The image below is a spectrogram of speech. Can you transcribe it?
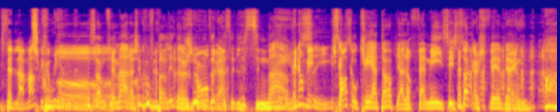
c'était de la marde, c'est comme. Oh. Ça me fait mal. À chaque fois que vous parlez d'un jeu, vous dites que c'est de l'estime marde. Mais non, mais. C'est- Je pense aux créateurs puis à leur famille. C'est ça que je fais, Ben. Ah,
